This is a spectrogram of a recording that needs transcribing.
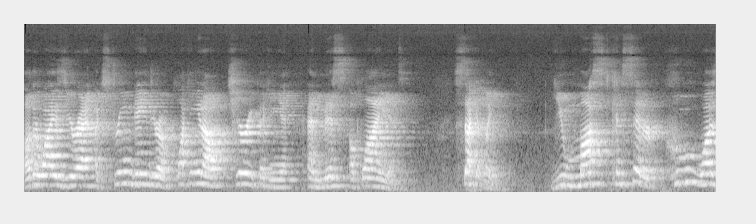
Otherwise, you're at extreme danger of plucking it out, cherry picking it, and misapplying it. Secondly, you must consider who was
